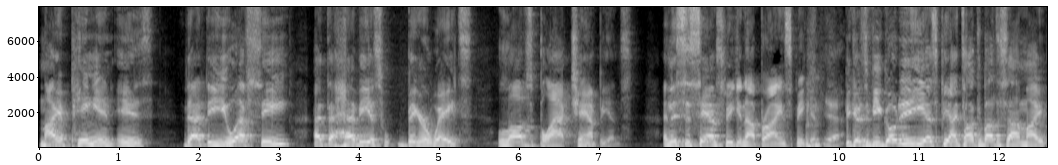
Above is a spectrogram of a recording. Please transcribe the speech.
my opinion is that the UFC at the heaviest, bigger weights loves black champions. And this is Sam speaking, not Brian speaking. Yeah. Because if you go to the ESPN, I talked about this on my.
